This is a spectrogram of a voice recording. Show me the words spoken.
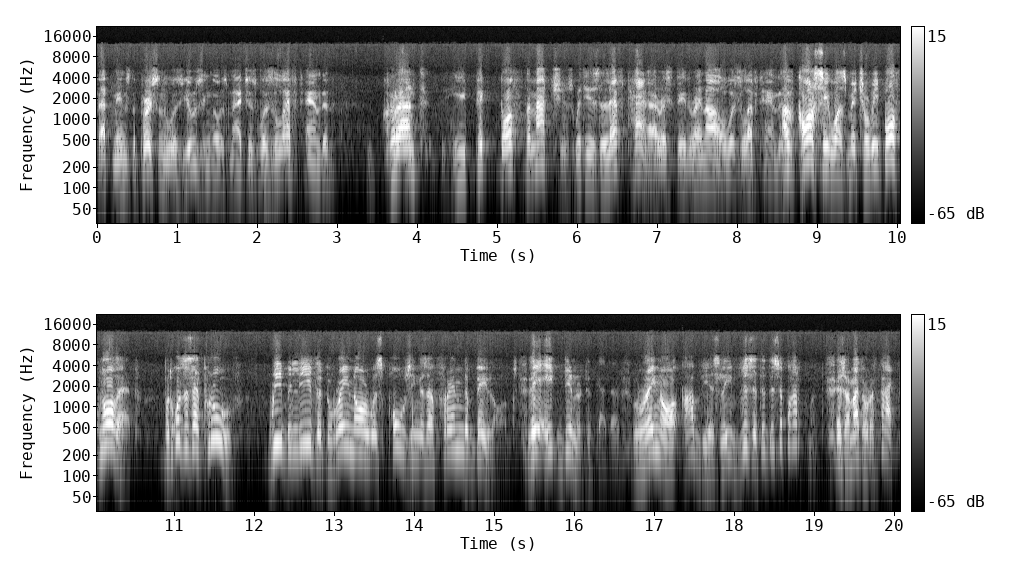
That means the person who was using those matches was left handed. Grant, he picked off the matches with his left hand. Aristide Reynal was left handed. Of course he was, Mitchell. We both know that. But what does that prove? We believe that Reynal was posing as a friend of Baylog's. They ate dinner together. Reynal obviously visited this apartment. As a matter of fact,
